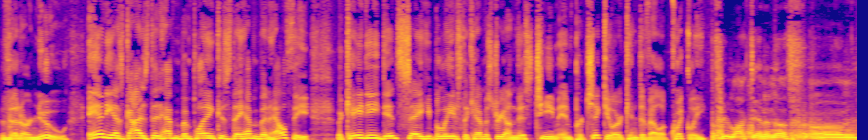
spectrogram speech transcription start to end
that are new, and he has guys that haven't been playing because they haven't been healthy. But KD did say he believes the chemistry on this team in particular can develop quickly. If you're locked in enough, um,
